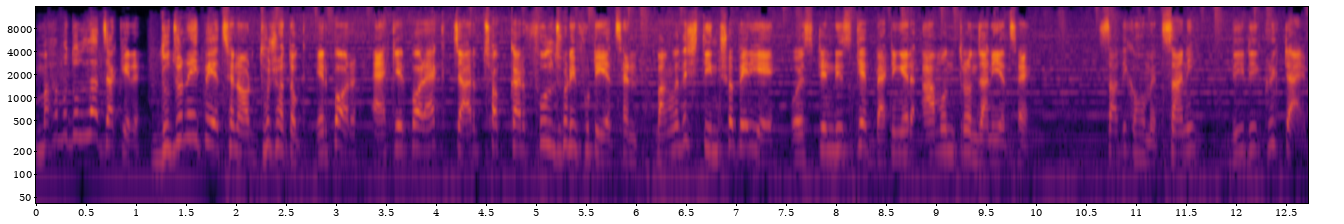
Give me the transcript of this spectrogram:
মাহমুদুল্লাহ জাকির দুজনেই পেয়েছেন অর্ধশতক। এরপর একের পর এক চার ছক্কার ফুলঝুড়ি ফুটিয়েছেন। বাংলাদেশ তিনশো পেরিয়ে ওয়েস্ট ইন্ডিজকে ব্যাটিংয়ের আমন্ত্রণ জানিয়েছে। Sadik Ahmed, Sunny, DD crick time.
